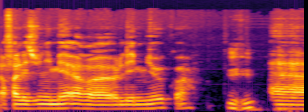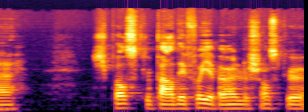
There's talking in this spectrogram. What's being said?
enfin les univers euh, les mieux, quoi. Mhm. Euh, je pense que par défaut, il y a pas mal de chances que,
